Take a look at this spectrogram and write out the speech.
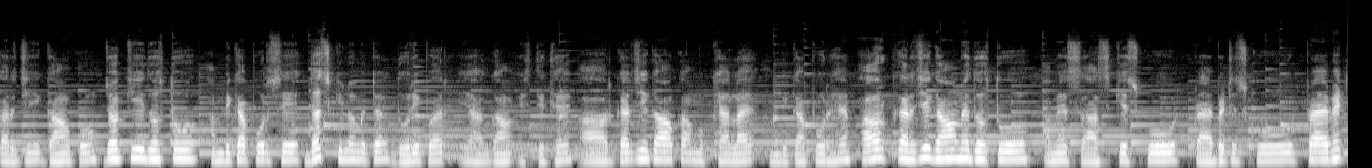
करजी गाँव को, जो कि दोस्तों अंबिकापुर से 10 किलोमीटर दूरी पर यह गाँव स्थित है और करजी गाँव का मुख्यालय अंबिकापुर है। और करजी गाँव में दोस्तों हमें शासकीय school, private school, private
